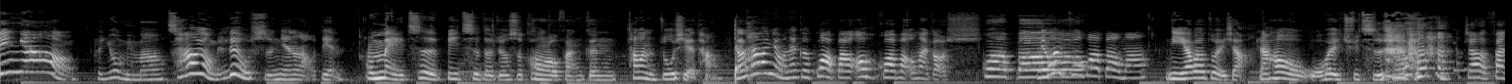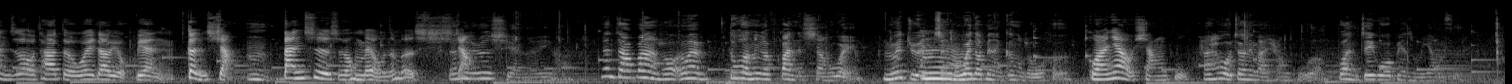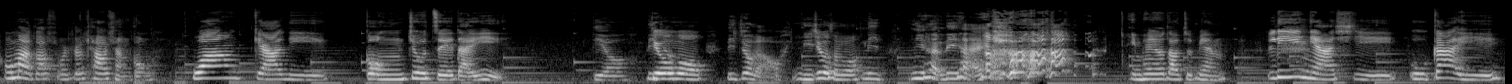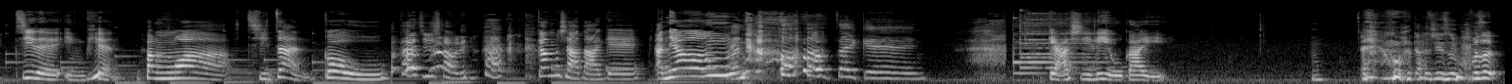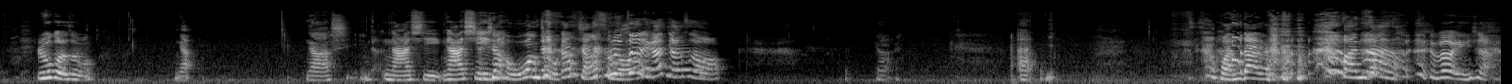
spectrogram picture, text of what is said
要。很有名吗？超有名，六十年老店。我每次必吃的就是空肉饭跟他们的猪血汤，然后他们有那个挂包哦，挂包，Oh my gosh，挂包，你会做挂包吗？你要不要做一下？然后我会去吃。加了饭之后，它的味道有变更香，嗯，单吃的时候没有那么香，就是咸而已嘛。那加饭的时候，因为多了那个饭的香味，你会觉得整个味道变得更柔和。果然要有香菇，还好我叫你买香菇了，不然你这一锅变什么样子？Oh my god！我觉得超成功。我家里讲就这台语，丢丢么？你就搞，你就什么？你你很厉害。影片就到这边。你若是有介意这个影片，帮我起赞、购物、开启小铃铛，感谢大家，安 녕。 再见。假是你有介意，哎，我刚去什么？不是，如果什么？牙牙西牙西牙西。等一下，我忘记我刚刚讲什么。对，你刚刚讲什么？牙啊，完蛋了，完蛋了，有没有影响？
